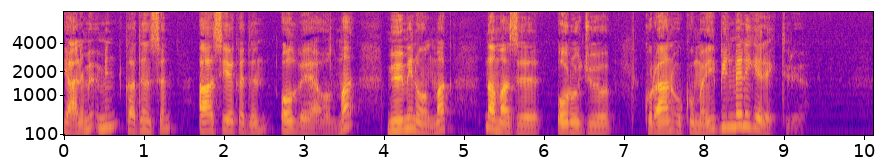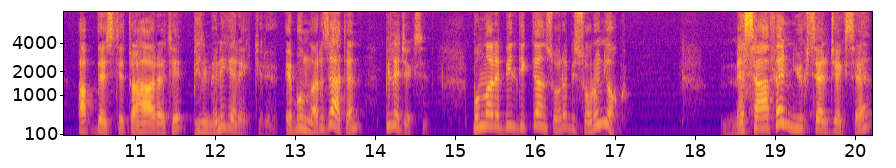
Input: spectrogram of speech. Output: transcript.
yani mümin kadınsın, asiye kadın ol veya olma, mümin olmak, namazı, orucu, Kur'an okumayı bilmeni gerektiriyor. Abdesti, tahareti bilmeni gerektiriyor. E bunları zaten bileceksin. Bunları bildikten sonra bir sorun yok. Mesafen yükselecekse,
